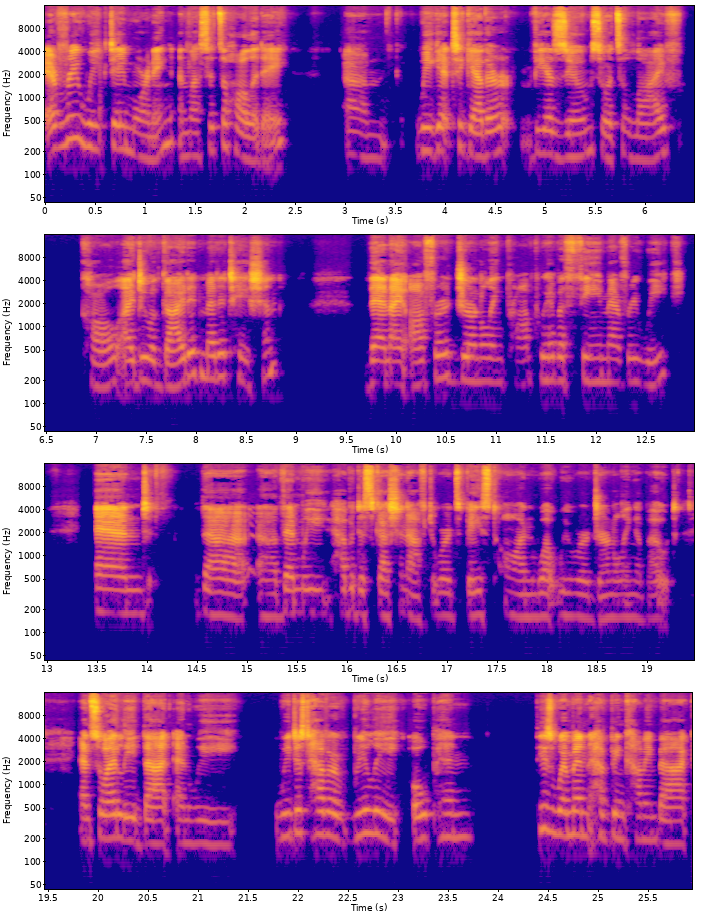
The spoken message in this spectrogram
every weekday morning, unless it's a holiday, um, we get together via Zoom, so it's a live call. I do a guided meditation. Then I offer a journaling prompt. We have a theme every week. And that uh, then we have a discussion afterwards based on what we were journaling about. And so I lead that and we we just have a really open these women have been coming back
